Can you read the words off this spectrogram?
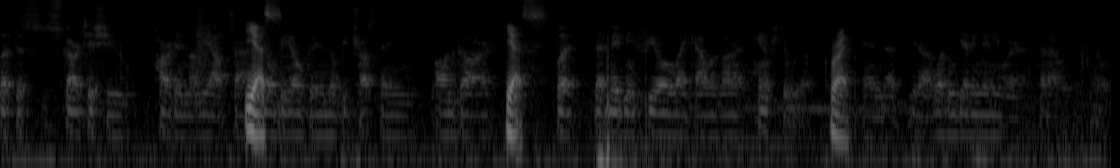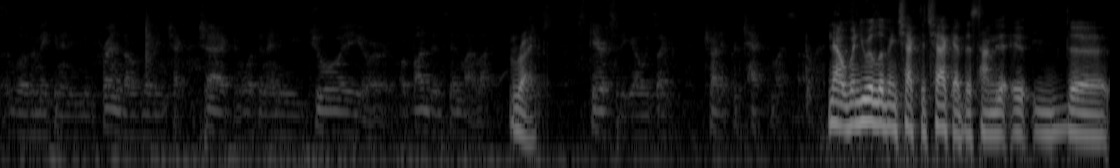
let this scar tissue harden on the outside. Yes. Don't be open. Don't be trusting. On guard. Yes. But that made me feel like I was on a hamster wheel. Right. and that you know I wasn't getting anywhere. That I was I wasn't making any new friends. I was living check to check. There wasn't any joy or abundance in my life. It was Right. Just scarcity. Always like trying to protect myself. Now, when you were living check to check at this time, it, the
